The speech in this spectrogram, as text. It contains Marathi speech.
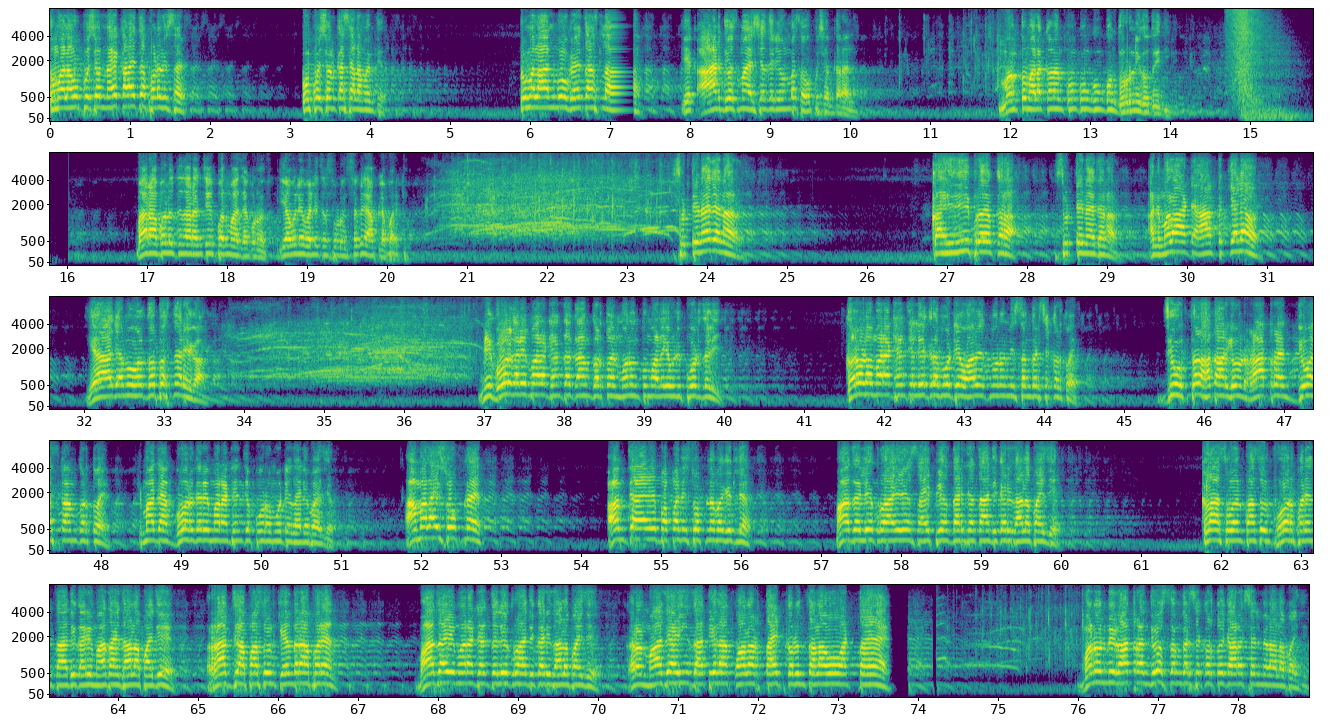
तुम्हाला उपोषण नाही कळायचं फडणवीस साहेब. उपोषण कशाला म्हणते? तुम्हाला अनुभव घ्यायचा असला एक आठ दिवस माझ्या शेजारी येऊन बसा उपोषण करायला. मग तुम्हाला कळण कुंकुम कुंकुम धुरून निघतोय ती. बारा बलुतेदारांचे पण माझ्याकडून येवले वालीचं सोडून सगळे आपल्या पार्टी. सुट्टी नाही देणार. काहीही प्रयोग करा सुट्टी नाही देणार. आणि मला अटक अटक केल्यावर या आजामुळे गप बसणार आहे का? मी गोरगरीब मराठ्यांचं काम करतोय म्हणून तुम्हाला एवढी पोट जळी. करोडो मराठ्यांचे लेकर मोठे व्हावेत म्हणून मी संघर्ष करतोय. जीव तळ हातावर घेऊन रात्र दिवस काम करतोय की माझ्या गोरगरीब मराठ्यांचे पोरं मोठे झाले पाहिजेत. आम्हालाही स्वप्न आहेत. आमच्या आई बापाने स्वप्न बघितल्यात माझं लेकरू I S I P S दर्जाचा अधिकारी झाला पाहिजे. क्लास वनपासून फोर पर्यंतचा अधिकारी माझाही झाला पाहिजे. राज्यापासून केंद्रापर्यंत माझाही मराठ्यांचं लेकरू अधिकारी झालं पाहिजे. कारण माझ्याही जातीला कॉलर टाईट करून चालावं वाटतंय. म्हणून मी रात्रंदिवस संघर्ष करतोय की आरक्षण मिळालं पाहिजे.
